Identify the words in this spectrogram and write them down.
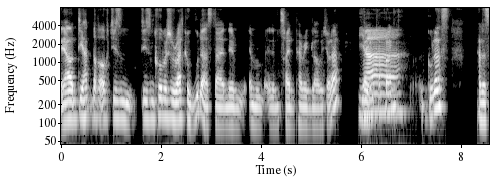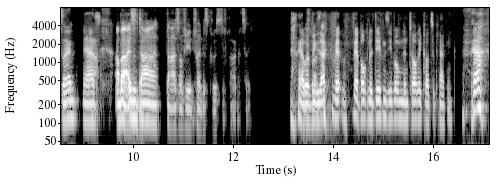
Ja, und die hatten doch auch diesen, diesen komischen Radko Gudas da in dem, im, in dem zweiten Pairing, glaube ich, oder? Ja, Gudas? Kann es sein? ja, es- Aber also da, da ist auf jeden Fall das größte Fragezeichen. ja aber wie gesagt, wer, wer braucht eine Defensive, um den Torrekord zu knacken? Ja.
